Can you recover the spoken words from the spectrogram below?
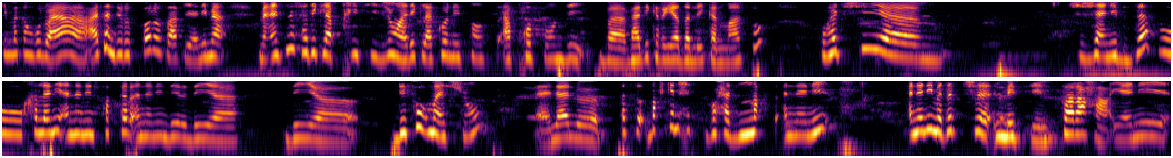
كما كنقولوا عاد تنديروا sport وصافي. يعني ما ما عندناش هذيك la précision هذيك la connaissance approfondie بهذيك الرياضة اللي كنمارسو. وهذا الشيء شجعني بزاف وخلاني أنني نفكر أنني ندير des des des formations على le parce que باقي كنحس بواحد النقص انني أنني ما درتش ال médecine. الصراحه يعني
